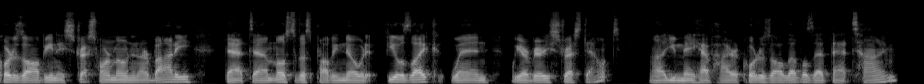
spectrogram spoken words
Cortisol being a stress hormone in our body that uh, most of us probably know what it feels like when we are very stressed out. Uh, you may have higher cortisol levels at that time.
